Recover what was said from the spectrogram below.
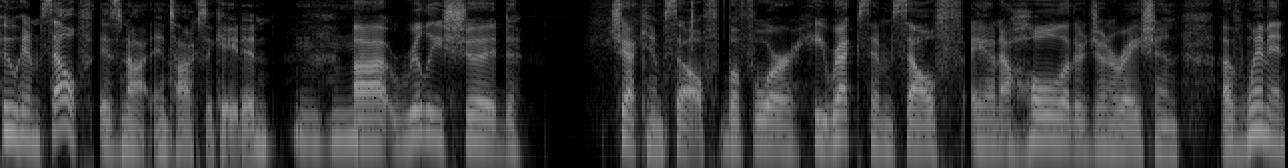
who himself is not intoxicated, uh, really should check himself before he wrecks himself and a whole other generation of women.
